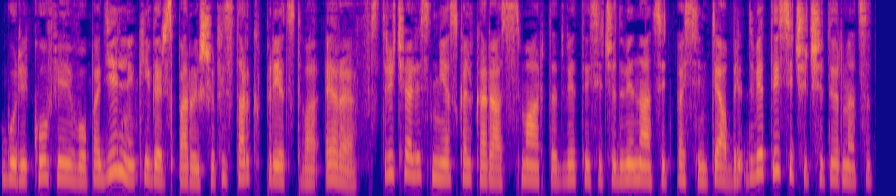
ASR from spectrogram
Буряков и его подельник Игорь Спарышев из Торгпредства РФ встречались несколько раз с марта 2012 по сентябрь 2014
